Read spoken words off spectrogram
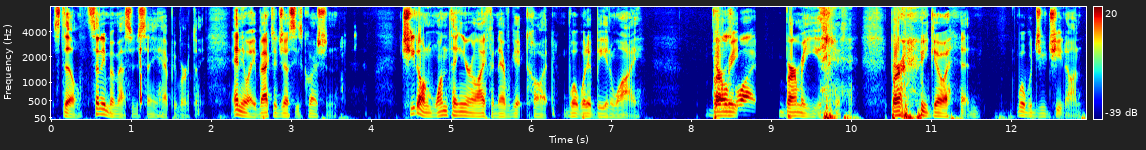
still, send him a message saying happy birthday. Anyway, back to Jesse's question: Cheat on one thing in your life and never get caught. What would it be and why? Bermie, wife. Bermie, Bermie, go ahead. What would you cheat on?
